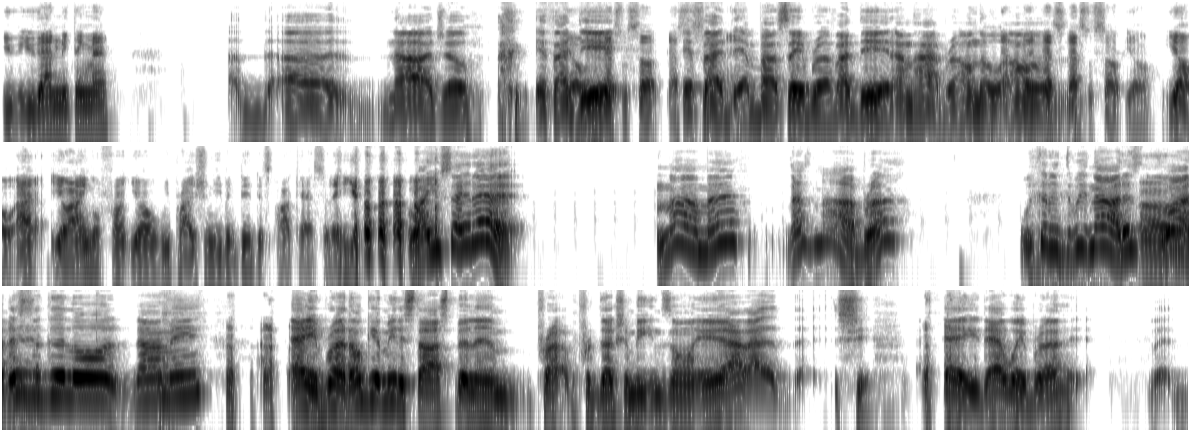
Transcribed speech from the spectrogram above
You you got anything man uh, nah, Joe. if I Yo, did, that's what's up. That's if what's I, up, I'm about to say, bro. If I did, I'm high, bro. I don't know. That, I don't, that, that's that's what's up, yo. Yo, I yo, I ain't gonna front, yo. We probably shouldn't even did this podcast today, yo. Why you say that? Nah, man. That's nah, bro. We could have. We nah. This oh, why? This is a good little. Know what I mean? hey, bro, don't get me to start spilling pro- production meetings on air. I, I, Shit. hey, that way, bro.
